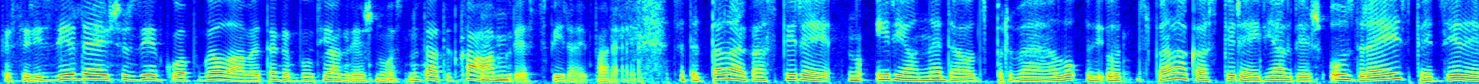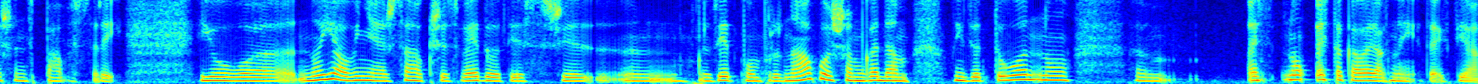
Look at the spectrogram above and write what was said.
kas ir izziedējuši ar ziedkopu galā, vai tagad būtu jāgriež nost. Nu, tātad kā mm -hmm. apgriezt spirēju pareizi? Tātad pelēkā spirēja nu, ir jau nedaudz par vēlu, jo pelēkā spirēja ir jāgriež uzreiz pēc ziedēšanas pavasarī. Jo nu, jau viņai ir sākušies veidoties šie um, ziedpumpuri nākošam gadam, līdz ar to. Nu, um, Es, nu, es tā kā vairāk neieteiktu. Jā.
